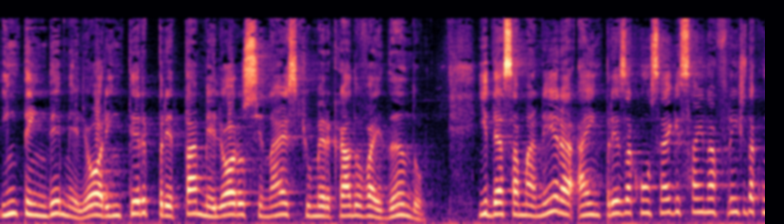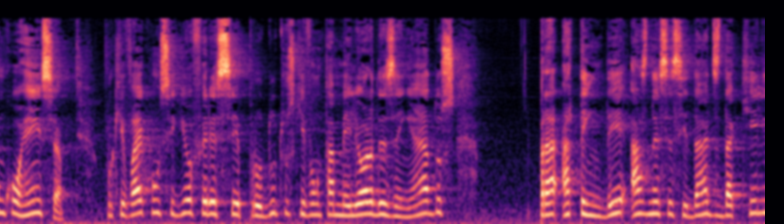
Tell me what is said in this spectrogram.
entender melhor, interpretar melhor os sinais que o mercado vai dando e dessa maneira a empresa consegue sair na frente da concorrência, porque vai conseguir oferecer produtos que vão estar melhor desenhados para atender às necessidades daquele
